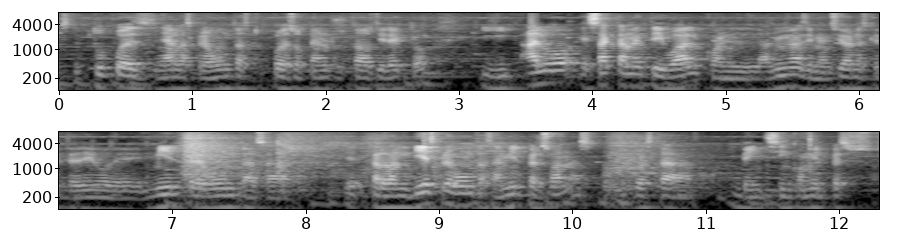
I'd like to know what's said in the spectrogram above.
este, tú puedes diseñar las preguntas, tú puedes obtener resultados directos y algo exactamente igual con las mismas dimensiones que te digo de mil preguntas a, eh, perdón, 10 preguntas a mil personas, cuesta 25 mil pesos.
